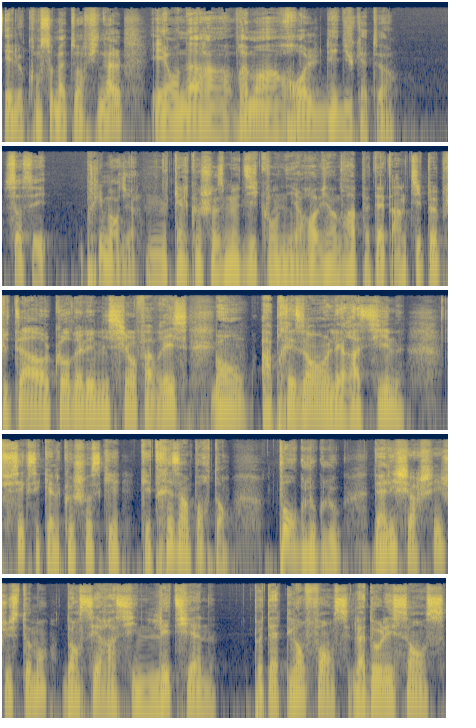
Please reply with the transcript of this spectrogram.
et le consommateur final, et on a vraiment un rôle d'éducateur. Ça, c'est primordial. Hmm, Quelque chose me dit qu'on y reviendra peut-être un petit peu plus tard au cours de l'émission, Fabrice. Bon, à présent, les racines, tu sais que c'est quelque chose qui est, qui est très important pour Glouglou, d'aller chercher justement dans ses racines, les tiennes, peut-être l'enfance, l'adolescence.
